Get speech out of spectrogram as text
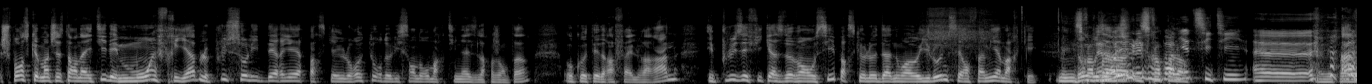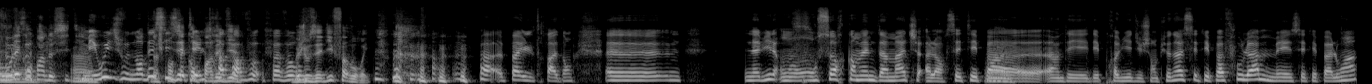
je pense que Manchester United est moins friable, plus solide derrière parce qu'il y a eu le retour de Lisandro Martinez, l'Argentin, aux côtés de Raphaël Varane, et plus efficace devant aussi parce que le Danois Oilund s'est enfin mis à marquer. Mais il ne Donc, sera vous pas Moi, je voulais là. parliez de City. Euh, Ah, vous voulez qu'on parle de City Mais oui, je vous demandais Bah, s'ils qu'on étaient ultra favoris. Je vous ai dit favori. pas, pas ultra. Donc, euh, Nabil, on, on sort quand même d'un match. Alors, c'était pas Ouais. euh, un des, des premiers du championnat. C'était pas Fulham, mais c'était pas loin.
